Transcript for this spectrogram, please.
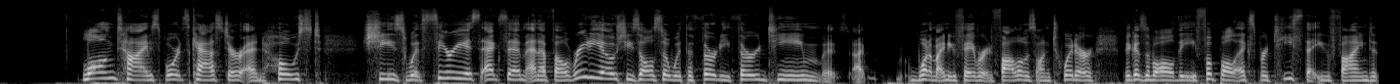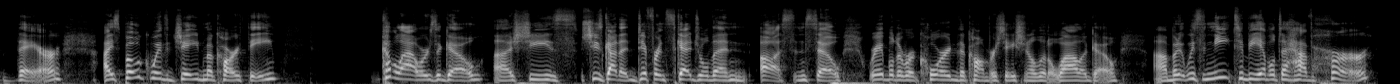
longtime sportscaster and host. She's with Sirius XM NFL Radio. She's also with the 33rd team. I one of my new favorite follows on Twitter because of all the football expertise that you find there. I spoke with Jade McCarthy a couple hours ago. Uh, she's she's got a different schedule than us, and so we're able to record the conversation a little while ago. Uh, but it was neat to be able to have her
